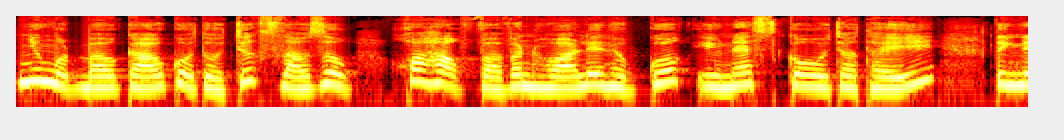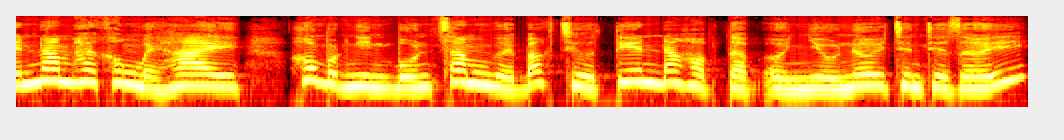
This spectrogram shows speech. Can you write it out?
nhưng một báo cáo của Tổ chức Giáo dục, Khoa học và Văn hóa Liên Hợp Quốc UNESCO cho thấy, tính đến năm 2012, hơn 1.400 người Bắc Triều Tiên đang học tập ở nhiều nơi trên thế giới.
